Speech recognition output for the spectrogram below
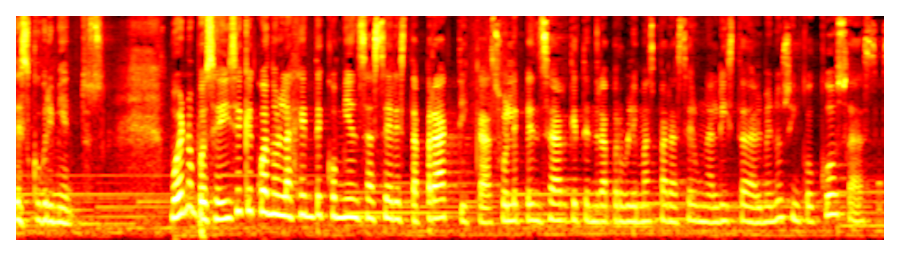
Descubrimientos. Bueno, pues se dice que cuando la gente comienza a hacer esta práctica suele pensar que tendrá problemas para hacer una lista de al menos cinco cosas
